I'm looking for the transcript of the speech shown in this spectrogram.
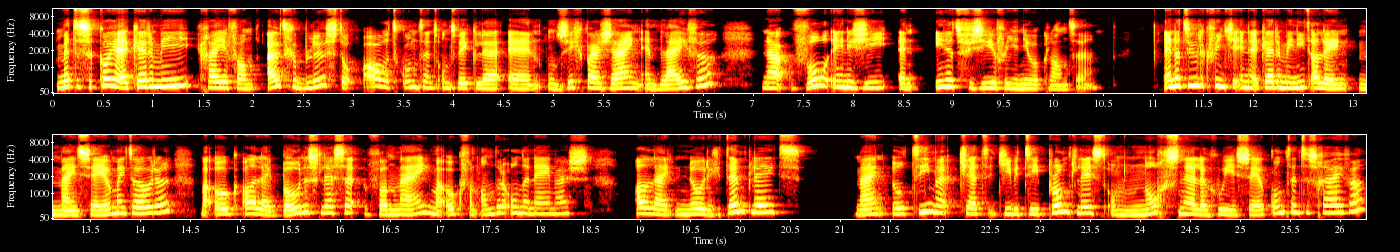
Met de Sequoia Academy ga je van uitgeblust door al het content ontwikkelen en onzichtbaar zijn en blijven, naar vol energie en in het vizier van je nieuwe klanten. En natuurlijk vind je in de Academy niet alleen mijn SEO-methode, maar ook allerlei bonuslessen van mij, maar ook van andere ondernemers, allerlei nodige templates, mijn ultieme ChatGPT promptlist om nog sneller goede SEO-content te schrijven.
